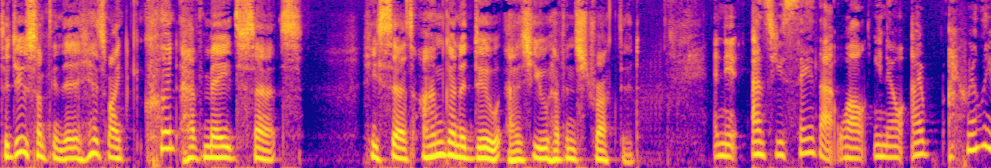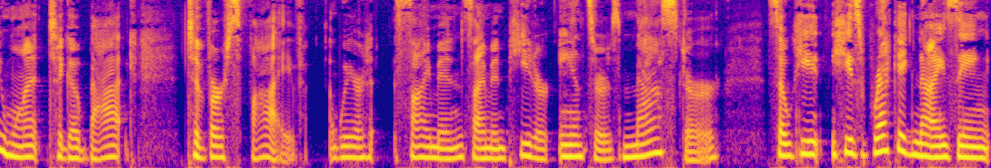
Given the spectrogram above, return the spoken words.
to do something that in his mind could have made sense. He says, I'm going to do as you have instructed. And as you say that, well, you know, I, I really want to go back to verse 5 where Simon, Simon Peter answers, Master. So he, he's recognizing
